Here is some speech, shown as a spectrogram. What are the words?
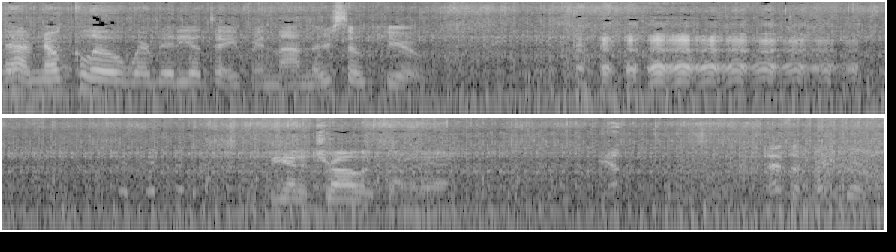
I have no clue we're videotaping them. They're so cute. we got a trawler coming in. Yep. That's a big girl.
